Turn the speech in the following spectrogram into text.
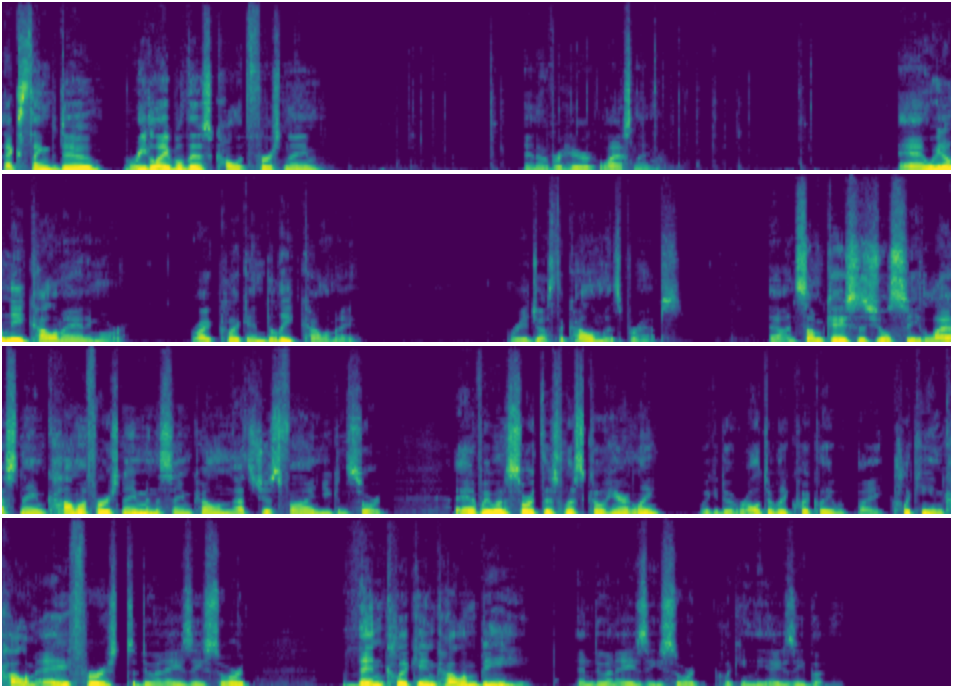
Next thing to do, relabel this, call it first name, and over here, last name. And we don't need column A anymore. Right click and delete column A. Readjust the column widths perhaps. Now, in some cases, you'll see last name, comma, first name in the same column. That's just fine. You can sort. And if we want to sort this list coherently, we can do it relatively quickly by clicking in column A first to do an AZ sort, then click in column B and do an AZ sort, clicking the AZ button.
